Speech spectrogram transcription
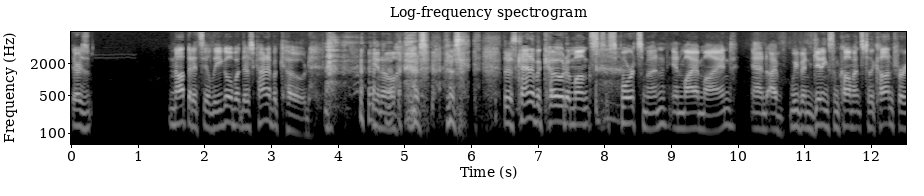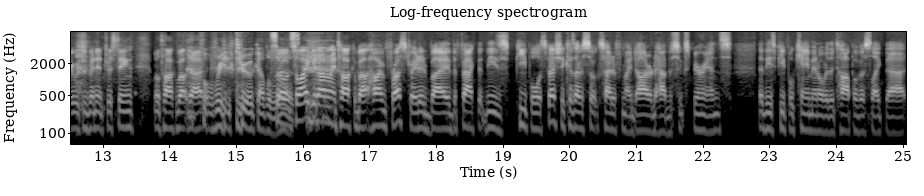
there's not that it's illegal but there's kind of a code you know there's, there's there's kind of a code amongst sportsmen in my mind And I've we've been getting some comments to the contrary, which has been interesting. We'll talk about that. We'll read it through a couple of So, those. so I get on and I talk about how I'm frustrated by the fact that these people, especially because I was so excited for my daughter to have this experience, that these people came in over the top of us like that,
